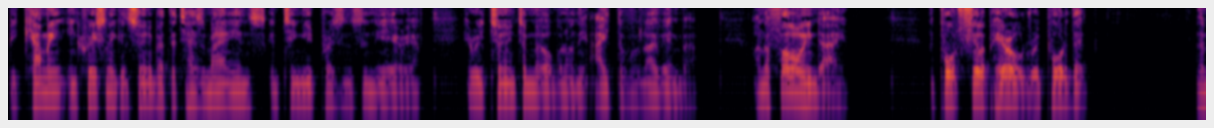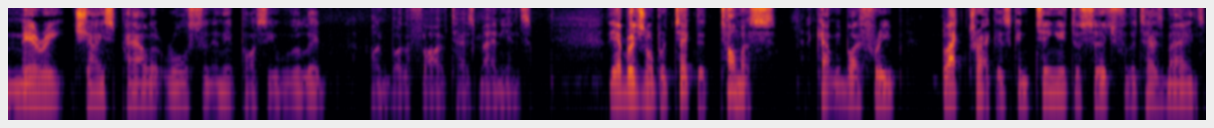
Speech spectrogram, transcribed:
Becoming increasingly concerned about the Tasmanians' continued presence in the area, he returned to Melbourne on the 8th of November. On the following day, the Port Phillip Herald reported that the Mary, Chase, Powlett, Rawson, and their posse were led on by the five Tasmanians. The Aboriginal protector, Thomas, accompanied by three black trackers, continued to search for the Tasmanians.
